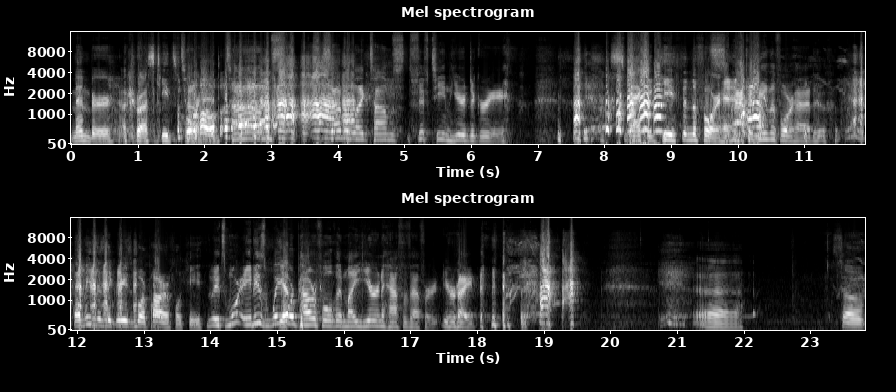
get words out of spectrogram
Member across Keith's Oh, forehead. Tom's sounded like Tom's 15 year degree, smacking Keith in the forehead. smacking me in the forehead. that means his degree is more powerful, Keith. It's more. It is way Yep. more powerful than my year and a half of effort. You're right. So,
